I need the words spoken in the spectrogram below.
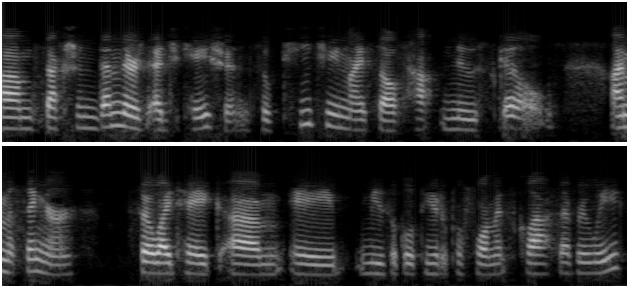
um, section. Then there's education, so teaching myself new skills. I'm a singer, So I take um, a musical theater performance class every week.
